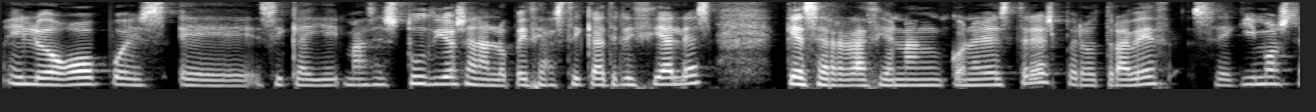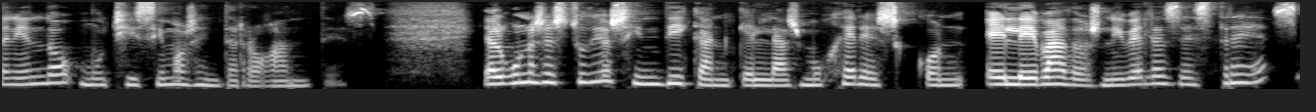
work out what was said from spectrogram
Y luego, pues eh, sí que hay más estudios en alopecias cicatriciales que se relacionan con el estrés, pero otra vez seguimos teniendo muchísimos interrogantes. Y algunos estudios indican que en las mujeres con elevados niveles de estrés,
